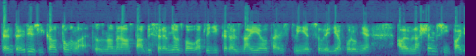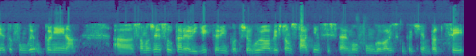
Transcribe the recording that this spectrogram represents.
ten tehdy říkal tohle, to znamená, stát by se neměl zbavovat lidí, které znají jeho tajemství, něco vědí a podobně, ale v našem případě to funguje úplně jinak. A samozřejmě jsou tady lidi, kteří potřebují, aby v tom státním systému fungovali skutečně blbci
